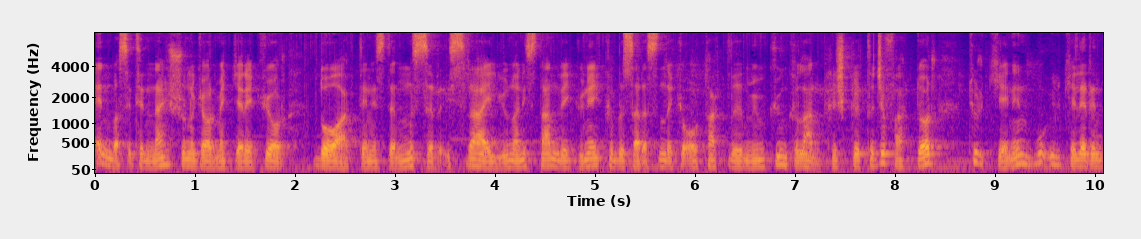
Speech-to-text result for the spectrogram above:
En basitinden şunu görmek gerekiyor. Doğu Akdeniz'de Mısır, İsrail, Yunanistan ve Güney Kıbrıs arasındaki ortaklığı mümkün kılan kışkırtıcı faktör Türkiye'nin bu ülkelerin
